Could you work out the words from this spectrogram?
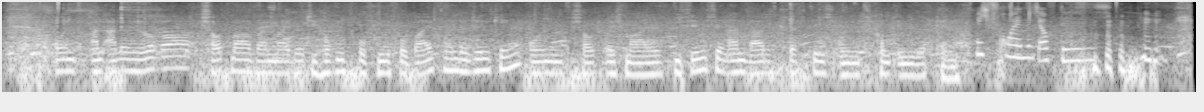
Und an alle Hörer, schaut mal bei My Dirty Hobby Profil vorbei von der Gin King und schaut euch mal die Filmchen an, ladet kräftig und kommt in die Webcam. Ich freue mich auf dich.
